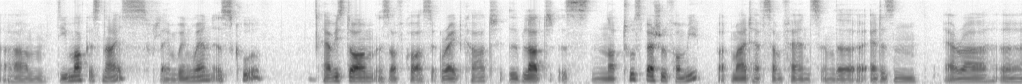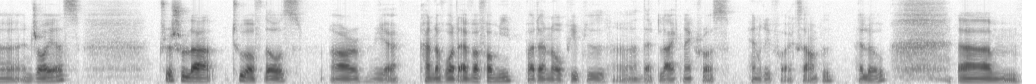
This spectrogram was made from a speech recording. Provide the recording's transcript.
Um, Demog is nice, Flame Wingman is cool. Heavy Storm is of course a great card. Blood is not too special for me, but might have some fans in the Edison era uh, enjoyers. Trishula, two of those are, yeah, kind of whatever for me, but I know people uh, that like Nekroz. Henry, for example. Hello. Um,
